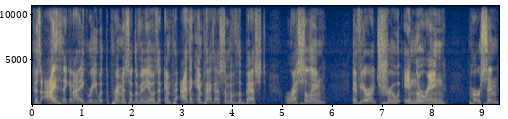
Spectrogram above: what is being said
Because I think, and I agree with the premise of the video, is that Impact. I think Impact has some of the best wrestling. If you're a true in the ring person,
